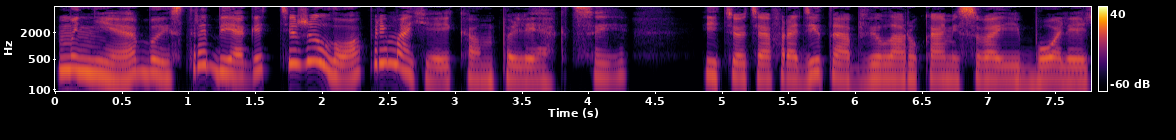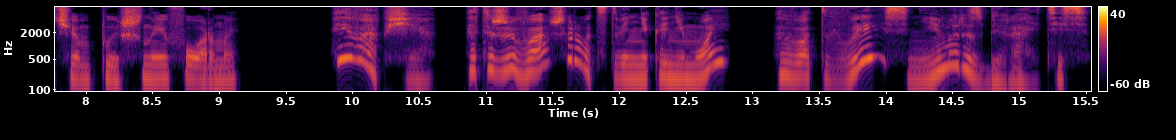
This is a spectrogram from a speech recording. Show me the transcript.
Мне быстро бегать тяжело при моей комплекции и тетя Афродита обвела руками свои более чем пышные формы. «И вообще, это же ваш родственник, а не мой. Вот вы с ним и разбирайтесь».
